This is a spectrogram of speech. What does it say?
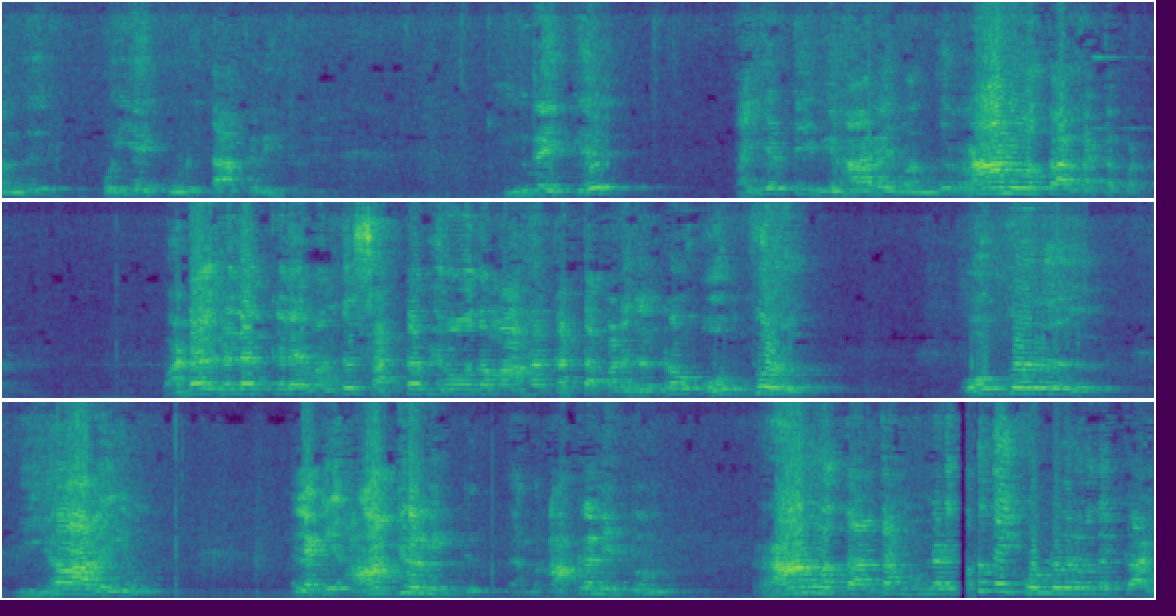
வந்து பொய்யை கூறி தாக்குறீர்கள் இன்றைக்கு கையட்டி விகாரை வந்து ராணுவத்தால் கட்டப்பட்டது. வடகிழக்கில் வந்து சட்டவிரோதமாக கட்டப்படுகின்ற ஒவ்வொரு ஒவ்வொரு விகாரையும் இல்லாட்டி ஆக்கிரமிப்பு ஆக்கிரமிப்பும் ராணுவத்தால் தான் முன்னெடுப்பதை கொண்டு வருவதற்கான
